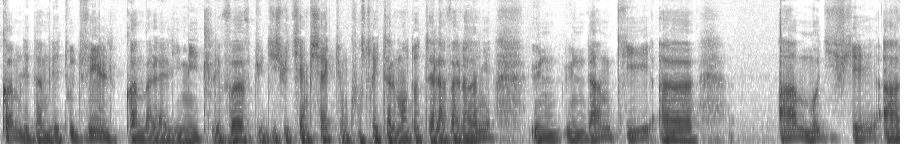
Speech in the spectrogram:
comme les dames des toutes villes, comme à la limite les veuves du XVIIIe siècle qui ont construit tellement d'hôtels à Valogne, une, une dame qui euh, a modifié, a,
